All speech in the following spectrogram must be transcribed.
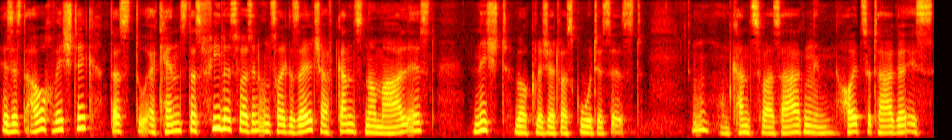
Es ist auch wichtig, dass du erkennst, dass vieles, was in unserer Gesellschaft ganz normal ist, nicht wirklich etwas Gutes ist. Man kann zwar sagen, heutzutage ist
